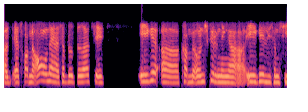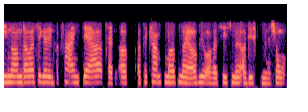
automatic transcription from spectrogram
og jeg tror, med årene er jeg så blevet bedre til ikke at komme med undskyldninger og ikke ligesom sige, at der var sikkert en forklaring. Det er at tage den op og tage kampen op, når jeg oplever racisme og diskrimination.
